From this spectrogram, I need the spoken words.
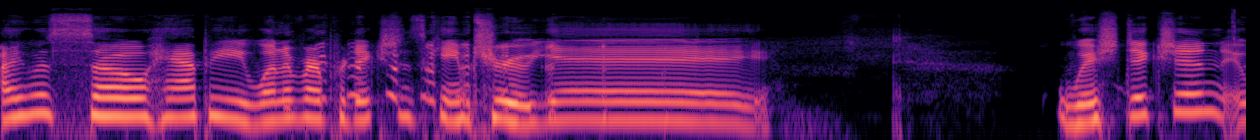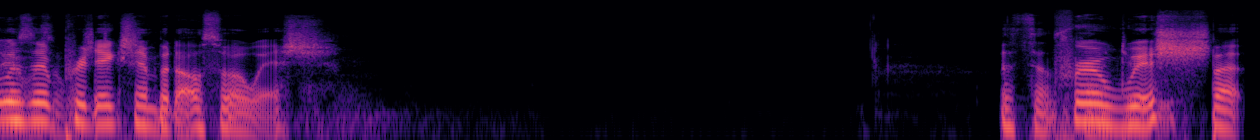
I was so happy. One of our predictions came true. Yay! Wish diction. It, It was, was a a prediction, but also a wish. That sounds Fruition. but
